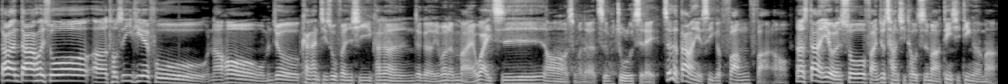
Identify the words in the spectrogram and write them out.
当然，大家会说，呃，投资 ETF，然后我们就看看技术分析，看看这个有没有人买外资哦什么的，诸诸如此类。这个当然也是一个方法哦。那当然也有人说，反正就长期投资嘛，定期定额嘛。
